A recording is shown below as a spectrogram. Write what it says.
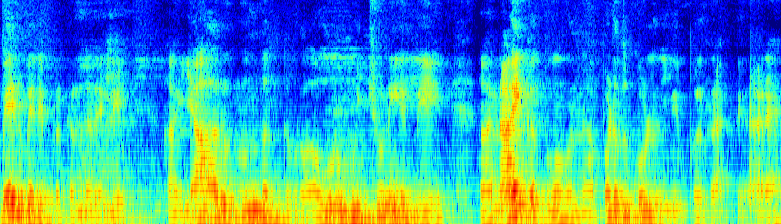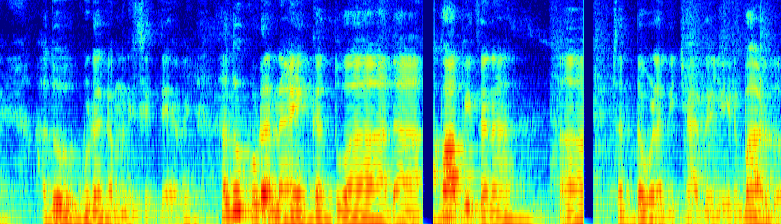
ಬೇರೆ ಬೇರೆ ಪ್ರಕರಣದಲ್ಲಿ ಯಾರು ನೊಂದಂಥವರು ಅವರು ಮುಂಚೂಣಿಯಲ್ಲಿ ನಾಯಕತ್ವವನ್ನು ಪಡೆದುಕೊಳ್ಳಲು ವಿಫಲರಾಗ್ತಿದ್ದಾರೆ. ಅದು ಕೂಡ ಗಮನಿಸಿದ್ದೇವೆ. ಅದು ಕೂಡ ನಾಯಕತ್ವದ ಅಪಾಪಿತನ ಸತ್ತವಳ ವಿಚಾರದಲ್ಲಿ ಇರಬಾರ್ದು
